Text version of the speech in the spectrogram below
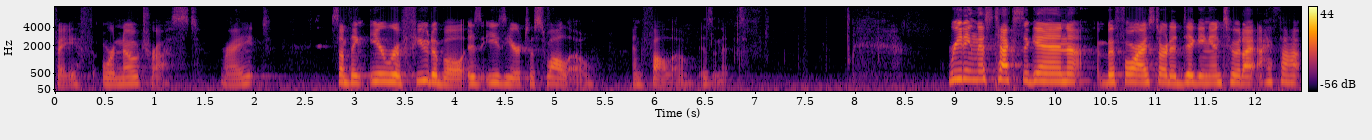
faith or no trust, right? Something irrefutable is easier to swallow and follow, isn't it? Reading this text again before I started digging into it, I, I thought,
